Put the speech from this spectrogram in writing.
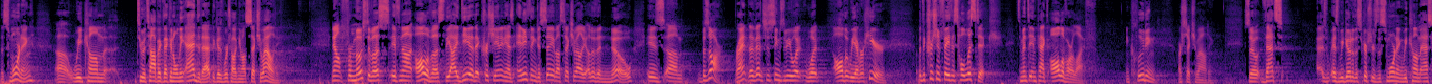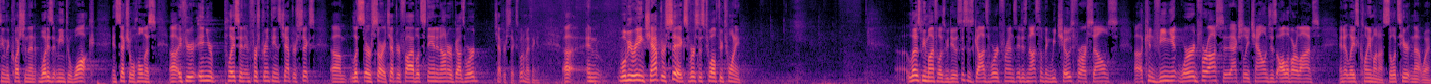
this morning, uh, we come to a topic that can only add to that because we're talking about sexuality. Now, for most of us, if not all of us, the idea that Christianity has anything to say about sexuality other than no is um, bizarre, right? That, that just seems to be what, what all that we ever hear. But the Christian faith is holistic, it's meant to impact all of our life, including our sexuality. So that's, as, as we go to the scriptures this morning, we come asking the question then, what does it mean to walk in sexual wholeness. Uh, if you're in your place in, in 1 Corinthians chapter 6, um, let's, or sorry, chapter 5, let's stand in honor of God's word. Chapter 6, what am I thinking? Uh, and we'll be reading chapter 6, verses 12 through 20. Uh, let us be mindful as we do this. This is God's word, friends. It is not something we chose for ourselves, uh, a convenient word for us. It actually challenges all of our lives and it lays claim on us. So let's hear it in that way.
